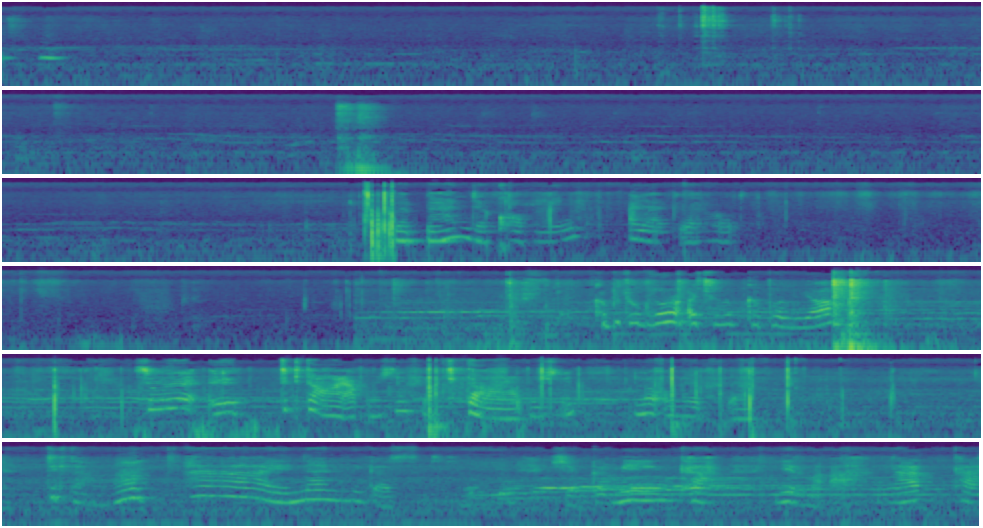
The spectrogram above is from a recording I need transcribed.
Ve kombin ayakları aldım. Kapı çok zor açılıp kapalıyor. Şimdi e, tik tak yapmıştım. Şimdi tik tak yapmıştım. Şimdi onu yapıyorum. Tik tak. Hai, nanti gaski. Shakaminka. Yirma ahnata.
